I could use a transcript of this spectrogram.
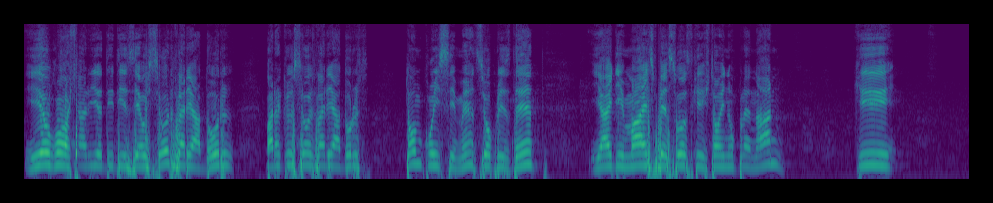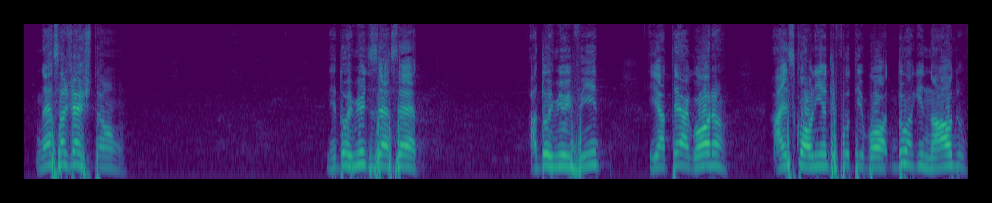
E eu gostaria de dizer aos senhores vereadores, para que os senhores vereadores tomem conhecimento, senhor presidente, e as demais pessoas que estão aí no plenário, que nessa gestão de 2017 a 2020 e até agora a escolinha de futebol do Aguinaldo,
